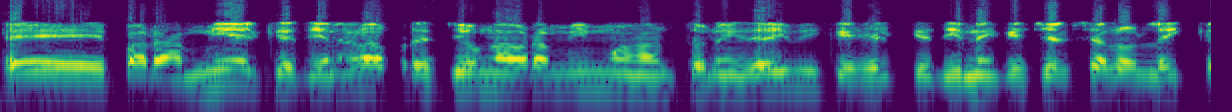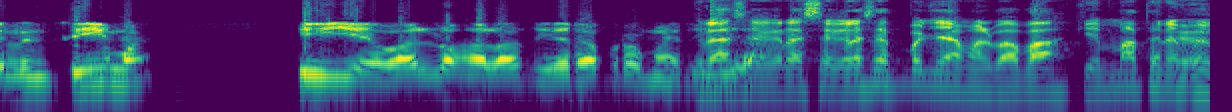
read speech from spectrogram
Eh, para mí el que tiene la presión ahora mismo es Anthony Davis, que es el que tiene que echarse a los Lakers encima y llevarlos a la tierra prometida. Gracias, gracias, gracias por llamar, papá. ¿Quién más tenemos?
